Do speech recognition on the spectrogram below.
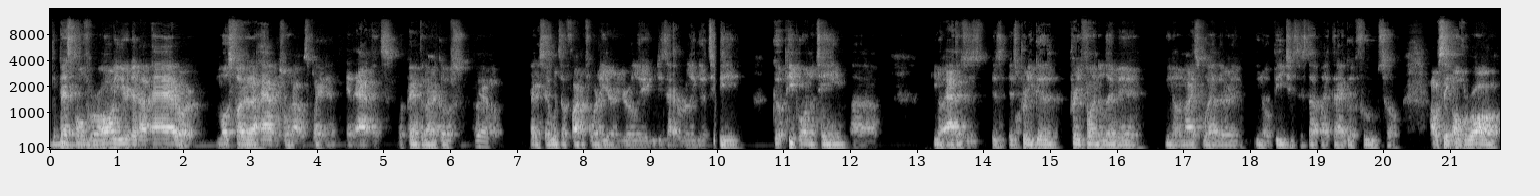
the best overall year that I've had or most fun that I had was when I was playing in, in Athens with Panathinaikos. Yeah. Uh, like I said, went to the Final Four that year in EuroLeague. We just had a really good team, good people on the team. Uh, you know, Athens is, is, is pretty good, pretty fun to live in. You know, nice weather and you know beaches and stuff like that, good food. So I would say overall,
